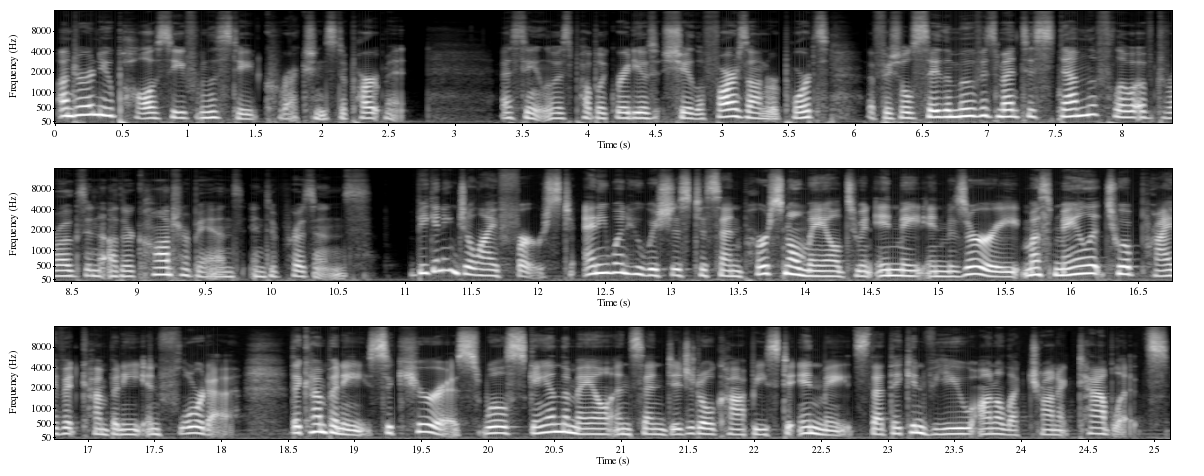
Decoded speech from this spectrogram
under a new policy from the State Corrections Department. As St. Louis Public Radio's Shayla Farzan reports, officials say the move is meant to stem the flow of drugs and other contrabands into prisons. Beginning July 1st, anyone who wishes to send personal mail to an inmate in Missouri must mail it to a private company in Florida. The company, Securus, will scan the mail and send digital copies to inmates that they can view on electronic tablets.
